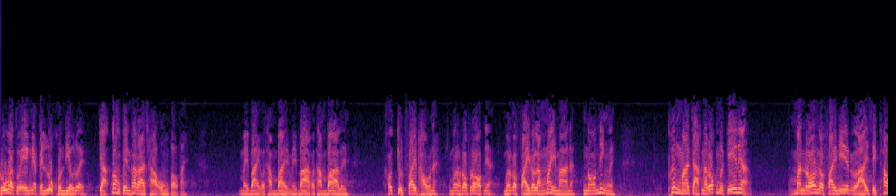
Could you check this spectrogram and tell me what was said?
รู้ว่าตัวเองเนี่ยเป็นลูกคนเดียวด้วย จะต้องเป็นพระราชาองค์ต่อไป ไม่ใบ้ก็ทำใบ้ไม่บ้าก็ทำบ้าเลย เขาจุดไฟเผานะสมมติรอบๆเนี่ย เหมือนกับไฟกำลังไหม้มานะนอนนิ่งเลยเพิ่งมาจากนรกเมื่อกี้เนี่ย มันร้อนกับไฟนี้หลายสิบเท่า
